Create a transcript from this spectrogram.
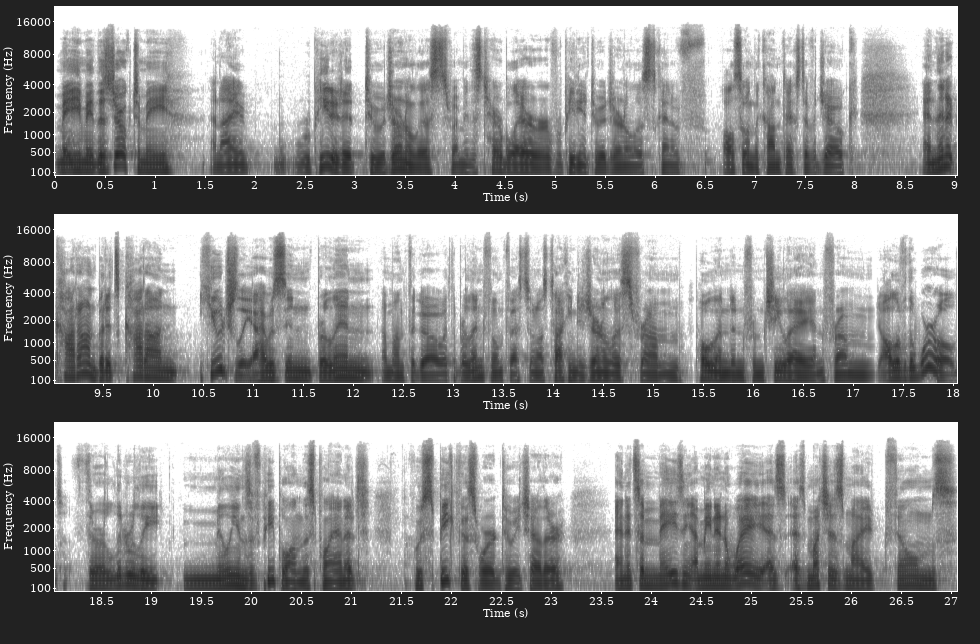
Made, he made this joke to me, and I repeated it to a journalist. I made this terrible error of repeating it to a journalist, kind of also in the context of a joke. And then it caught on, but it's caught on hugely. I was in Berlin a month ago at the Berlin Film Festival, and I was talking to journalists from Poland and from Chile and from all over the world. There are literally millions of people on this planet who speak this word to each other. And it's amazing. I mean, in a way, as, as much as my films,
